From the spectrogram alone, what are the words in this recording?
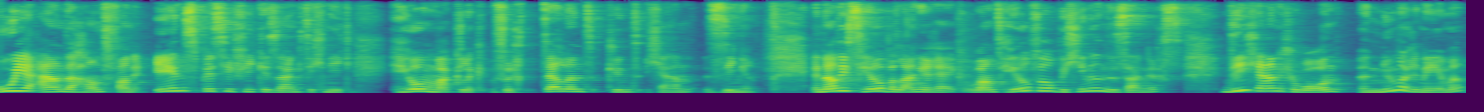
hoe je aan de hand van één specifieke zangtechniek heel makkelijk vertellend kunt gaan zingen. En dat is heel belangrijk, want heel veel beginnende zangers die gaan gewoon een nummer nemen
